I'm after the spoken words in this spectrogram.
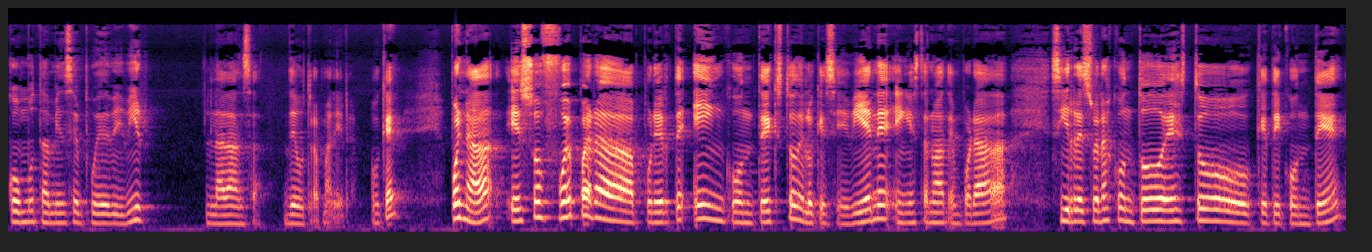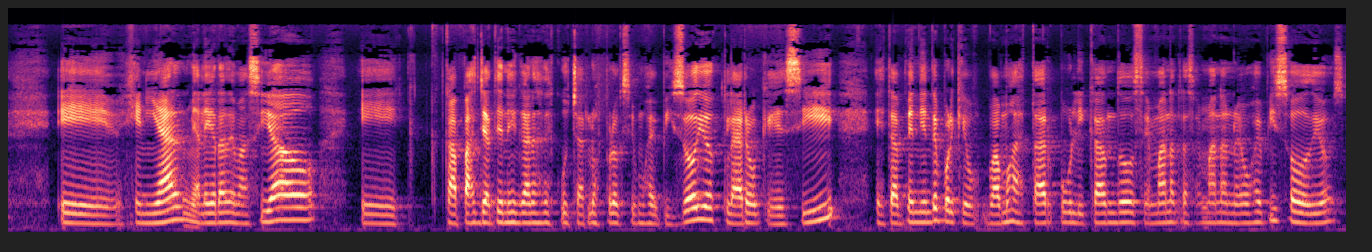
cómo también se puede vivir la danza de otra manera, ¿ok? Pues nada, eso fue para ponerte en contexto de lo que se viene en esta nueva temporada. Si resuenas con todo esto que te conté, eh, genial, me alegra demasiado. Eh, capaz ya tienes ganas de escuchar los próximos episodios, claro que sí. Está pendiente porque vamos a estar publicando semana tras semana nuevos episodios.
